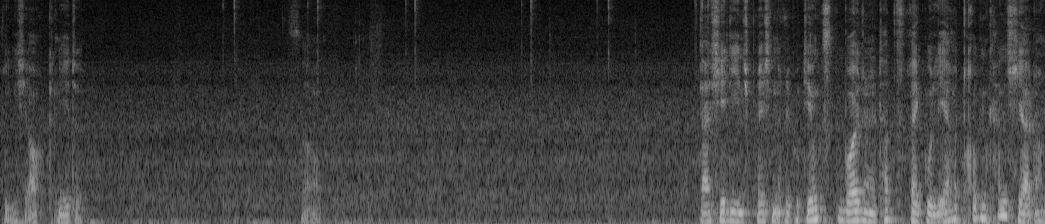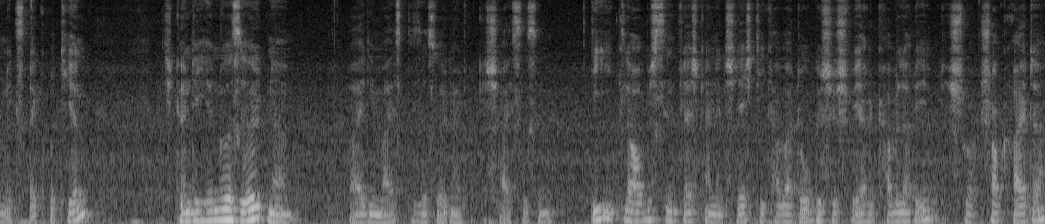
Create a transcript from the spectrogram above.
kriege ich auch Knete. So. Da ich hier die entsprechenden Rekrutierungsgebäude und habe reguläre Truppen, kann ich hier halt noch nichts rekrutieren. Ich könnte hier nur Söldner, weil die meisten dieser Söldner wirklich scheiße sind. Die, glaube ich, sind vielleicht gar nicht schlecht. Die kabadogische schwere Kavallerie, die Schockreiter.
